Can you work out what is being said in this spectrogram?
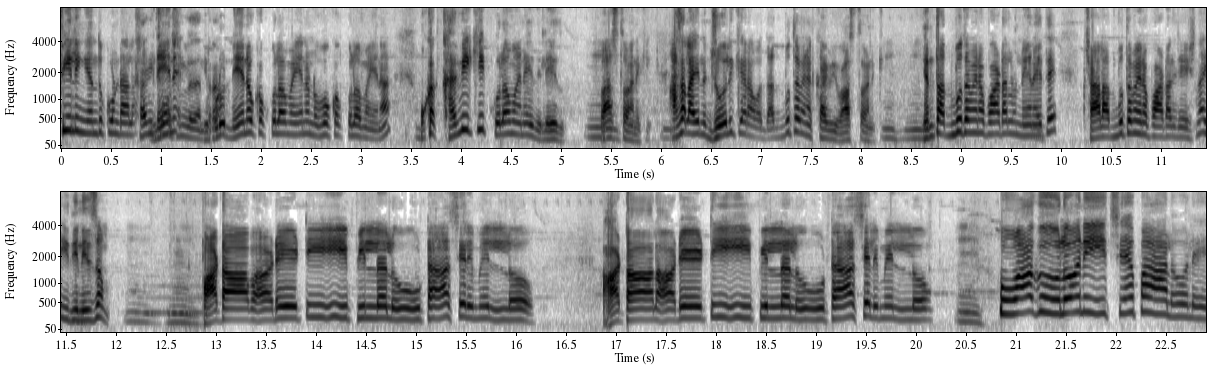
ఫీలింగ్ ఎందుకు ఉండాలి? ఇప్పుడు నేను ఒక కులమైన నువ్వు ఒక కులమైన ఒక కవికి కులం అనేది లేదు వాస్తవానికి. అసలు ఆయన జోలికే రావద్దు అద్భుతమైన కవి వాస్తవానికి. ఎంత అద్భుతమైన పాటలు నేనైతే చాలా అద్భుతమైన పాటలు చేసిన ఇది నిజం. పాట పాడేటి పిల్లలు ఊటా సెలిమెల్లో ఆటలాడేటి పిల్లలు ఊటా సెలిమెల్లో. వాగులోని చేపాలోలే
